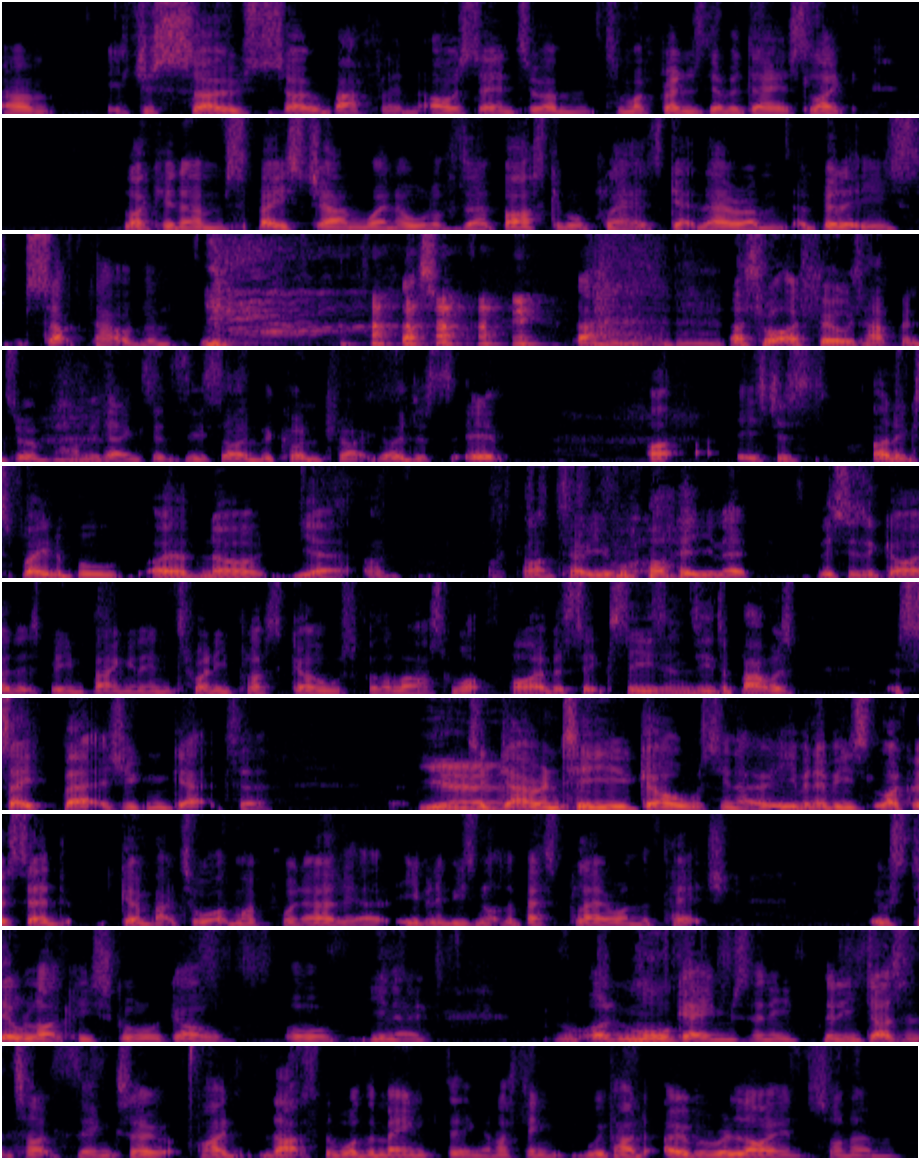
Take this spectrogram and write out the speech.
Um, it's just so so baffling. I was saying to um to my friends the other day, it's like like in um Space Jam when all of the basketball players get their um abilities sucked out of them. That's what- That, that's what I feel has happened to Aubameyang since he signed the contract. I just it, I, it's just unexplainable. I have no, yeah, I, I can't tell you why. You know, this is a guy that's been banging in twenty plus goals for the last what five or six seasons. He's about as safe bet as you can get to yeah. to guarantee you goals. You know, even if he's like I said, going back to what my point earlier, even if he's not the best player on the pitch, he'll still likely score a goal or you know more games than he than he doesn't type thing. So I that's the what the main thing, and I think we've had over reliance on um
